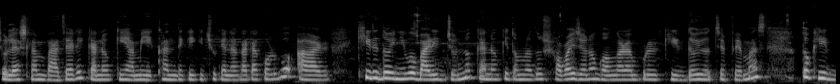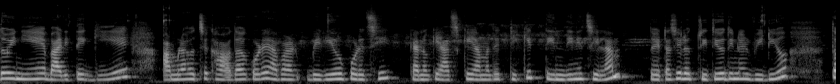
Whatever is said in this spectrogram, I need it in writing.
চলে আসলাম বাজারে। কেন কি আমি এখান থেকে কিছু কেনাকাটা করব আর ক্ষীর দই নিব বাড়ির জন্য। কেন কি তোমরা তো সবাই জানো গঙ্গারামপুরের ক্ষীর দই হচ্ছে ফেমাস তো ক্ষীর দই নিয়ে বাড়িতে গিয়ে আমরা হচ্ছে খাওয়া দাওয়া করে আবার বেরিয়েও পড়েছি। কেন কি আজকে আমাদের টিকিট তিন দিনই ছিলাম। তো এটা ছিল তৃতীয় দিনের ভিডিও। তো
